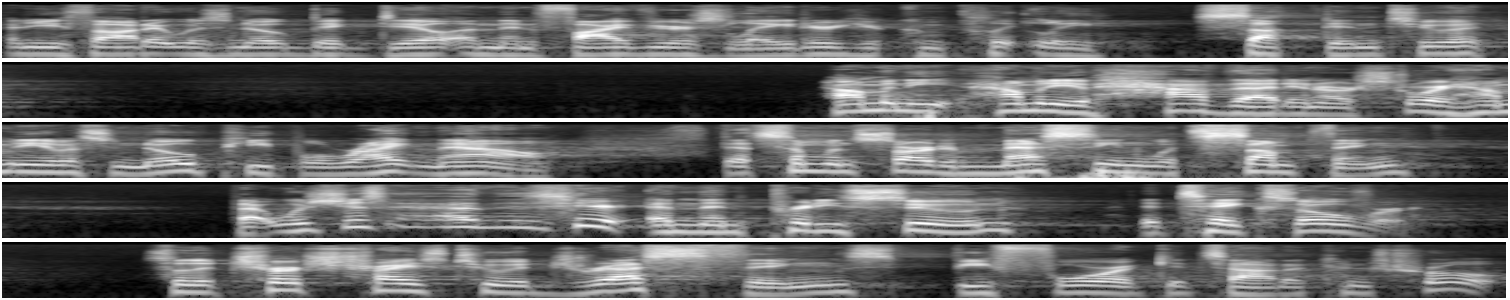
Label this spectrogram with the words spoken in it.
and you thought it was no big deal, and then five years later, you're completely sucked into it. How many, how many have that in our story? How many of us know people right now that someone started messing with something that was just ah, this here, and then pretty soon it takes over? So the church tries to address things before it gets out of control.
